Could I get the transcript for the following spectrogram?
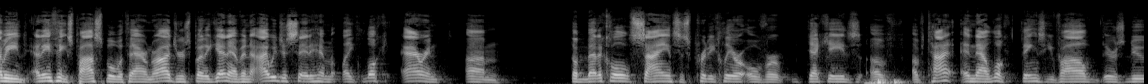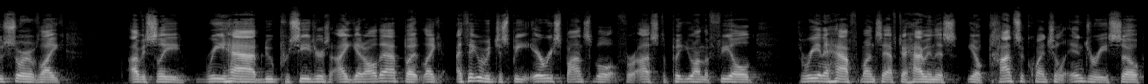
I mean, anything's possible with Aaron Rodgers. But again, Evan, I would just say to him, like, look, Aaron, um, the medical science is pretty clear over decades of, of time. And now, look, things evolve. There's new sort of like, obviously, rehab, new procedures. I get all that. But, like, I think it would just be irresponsible for us to put you on the field three and a half months after having this, you know, consequential injury. So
